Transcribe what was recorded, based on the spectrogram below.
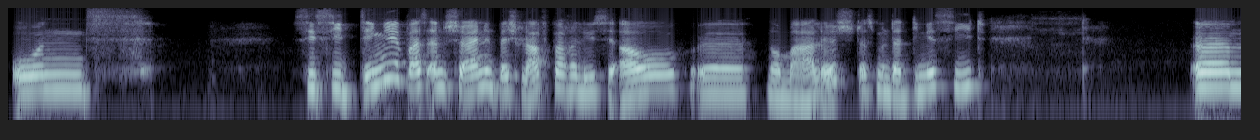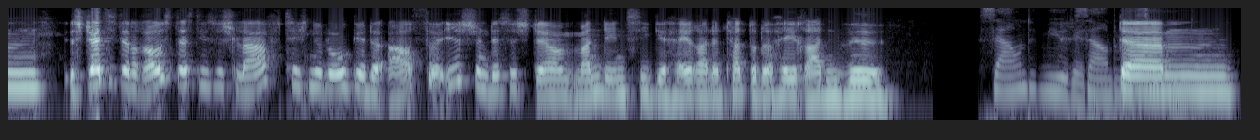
Und sie sieht Dinge, was anscheinend bei Schlafparalyse auch äh, normal ist, dass man da Dinge sieht. Ähm, es stellt sich dann raus, dass dieser Schlaftechnologe der Arthur ist und das ist der Mann, den sie geheiratet hat oder heiraten will. Sound muted. Sound da ähm,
